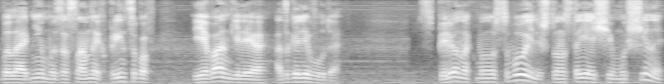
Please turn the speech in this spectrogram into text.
было одним из основных принципов Евангелия от Голливуда. С пеленок мы усвоили, что настоящие мужчины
